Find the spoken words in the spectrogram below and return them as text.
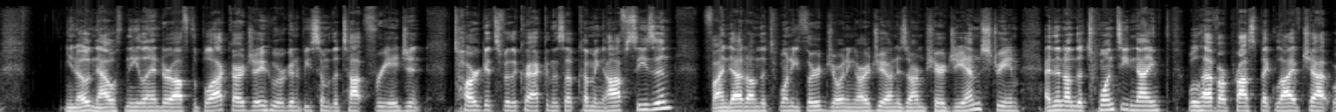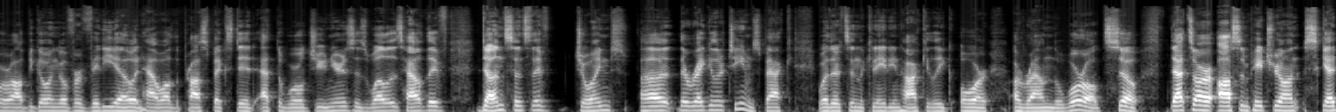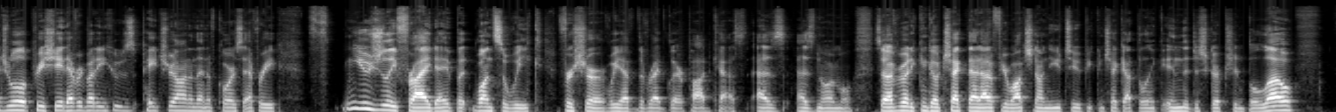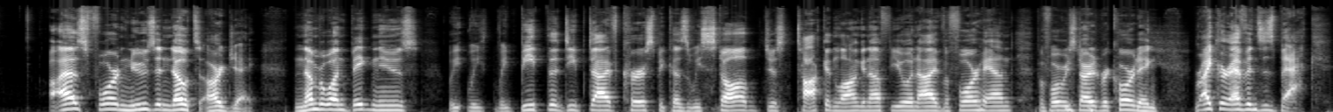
you know, now with Nylander off the block, RJ, who are going to be some of the top free agent targets for the Kraken this upcoming offseason. Find out on the 23rd, joining RJ on his Armchair GM stream. And then on the 29th, we'll have our Prospect Live chat where I'll be going over video and how all the prospects did at the World Juniors, as well as how they've done since they've joined uh, their regular teams back, whether it's in the Canadian Hockey League or around the world. So that's our awesome Patreon schedule. Appreciate everybody who's Patreon. And then, of course, every usually Friday, but once a week for sure. We have the Red Glare podcast as as normal. So everybody can go check that out if you're watching on YouTube. You can check out the link in the description below. As for news and notes, RJ, number one big news. We, we, we beat the deep dive curse because we stalled just talking long enough, you and I, beforehand, before we started recording. Ryker Evans is back.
